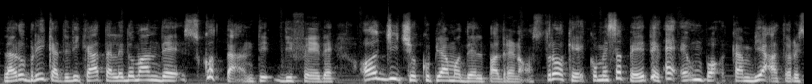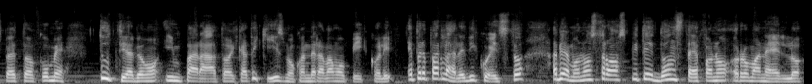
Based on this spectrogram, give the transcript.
la rubrica dedicata alle domande scottanti di fede. Oggi ci occupiamo del Padre Nostro che, come sapete, è un po' cambiato rispetto a come tutti abbiamo imparato al catechismo quando eravamo piccoli. E per parlare di questo abbiamo il nostro ospite Don Stefano Romanello,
